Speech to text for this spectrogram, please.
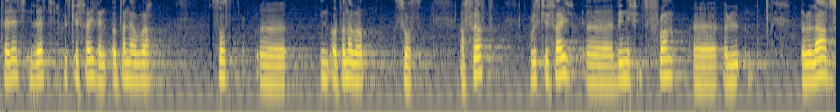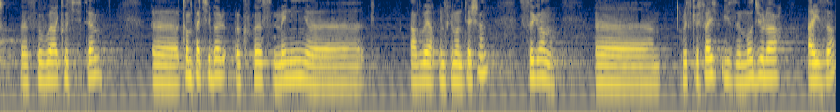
Thales invest in RISC-V and open our source uh, in our source. Uh, first, RISC-V uh, benefits from uh, a, a large software ecosystem compatible across many hardware implementation. Second, uh, RISC-V is a modular ISA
